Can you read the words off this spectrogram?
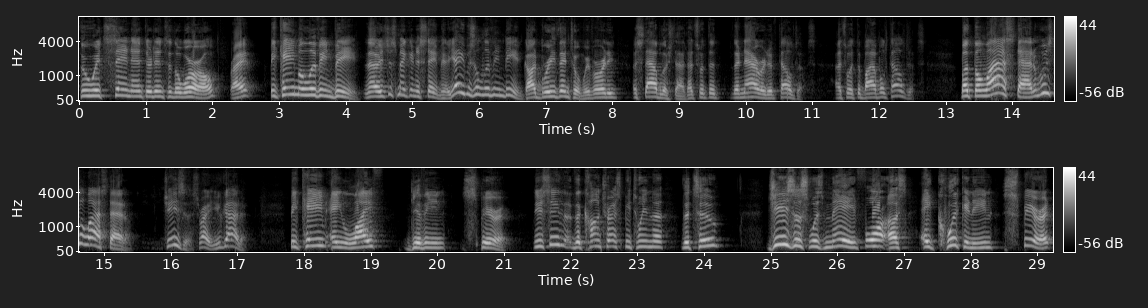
through which sin entered into the world, right, became a living being. Now, he's just making a statement here. Yeah, he was a living being. God breathed into him. We've already established that. That's what the, the narrative tells us. That's what the Bible tells us. But the last Adam, who's the last Adam? Jesus, right, you got it. Became a life giving spirit. Do you see the, the contrast between the, the two? Jesus was made for us a quickening spirit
